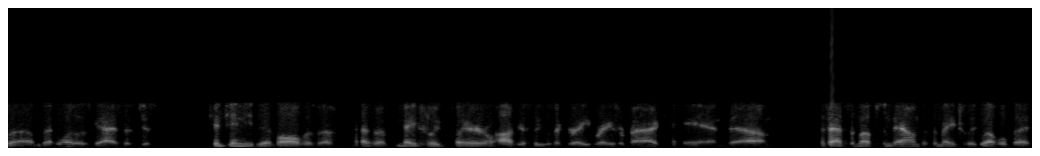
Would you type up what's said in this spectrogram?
uh, that one of those guys that's just continued to evolve as a as a major league player. Obviously, was a great Razorback and um, has had some ups and downs at the major league level, but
